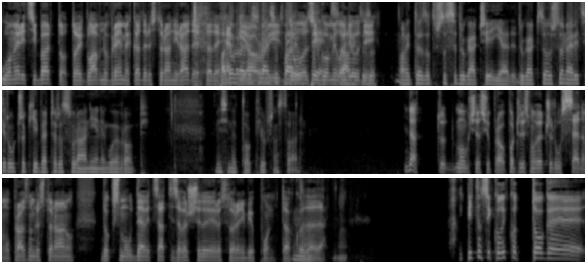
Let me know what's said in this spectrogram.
u Americi bar to, to je glavno vreme kada restorani rade, jer tada je pa happy dobra, hour i dolazi pet, gomila ljudi. To za, ali to je zato što se drugačije jede. Drugačije, zato što u Americi ručak i večera su ranije nego u Evropi. Mislim da je to ključna stvar. Da, to, moguće da si upravo. Počeli smo večeru u 7 u praznom restoranu, dok smo u 9 sati završili, restoran je bio pun. Tako no, da, da. No. Pitam se koliko toga je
